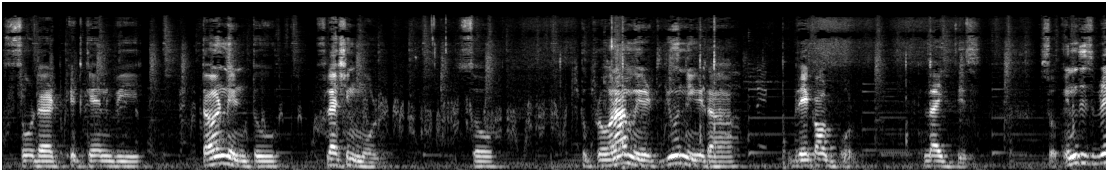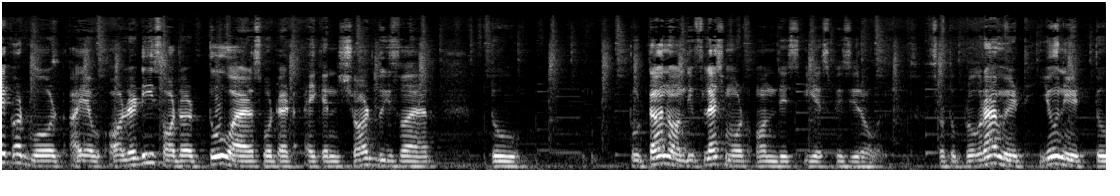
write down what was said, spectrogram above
so that it can be turned into flashing mode. So to program it you need a breakout board like this. So in this breakout board i have already soldered two wires so that i can short this wire to to turn on the flash mode on this esp01 so to program it you need to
